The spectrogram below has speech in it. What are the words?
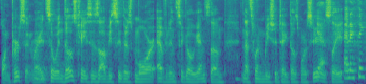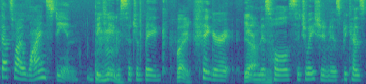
one person, right? Mhm. So in those cases, obviously, there's more evidence to go against them, and that's when we should take those more seriously, And I think that's why Weinstein became Mhm. such a big right? figure Yeah. in this whole situation is because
